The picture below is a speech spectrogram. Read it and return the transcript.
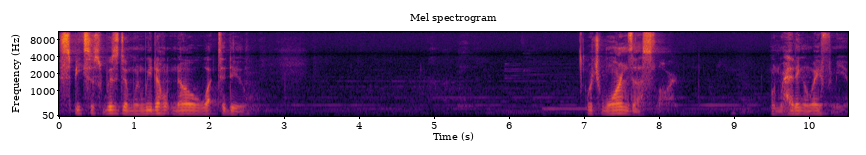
speaks us wisdom when we don't know what to do, which warns us, Lord, when we're heading away from you,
